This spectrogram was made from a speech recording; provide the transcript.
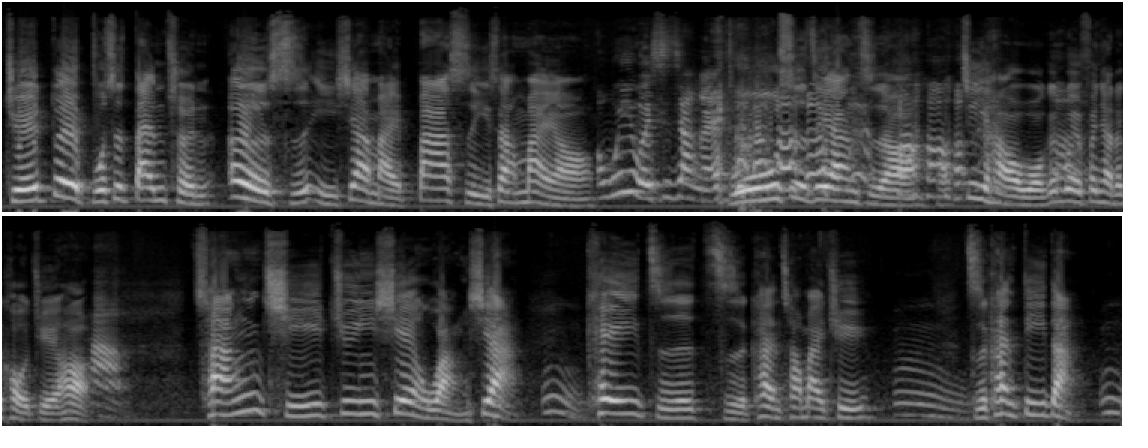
绝对不是单纯二十以下买，八十以上卖哦。我以为是这样哎。不是这样子哦，记好我跟各位分享的口诀哈。好。长期均线往下，嗯，K 值只看超卖区，嗯，只看低档，嗯，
